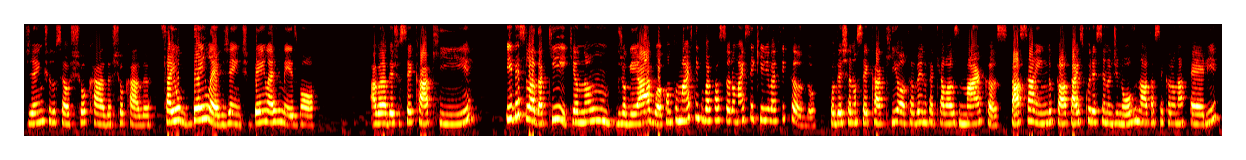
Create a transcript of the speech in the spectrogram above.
Gente do céu, chocada, chocada. Saiu bem leve, gente, bem leve mesmo, ó. Agora deixo secar aqui. E desse lado aqui, que eu não joguei água, quanto mais tempo vai passando, mais sequinho ele vai ficando. Tô deixando secar aqui, ó, tá vendo que aquelas marcas tá saindo, porque ela tá escurecendo de novo, ela tá secando na pele.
